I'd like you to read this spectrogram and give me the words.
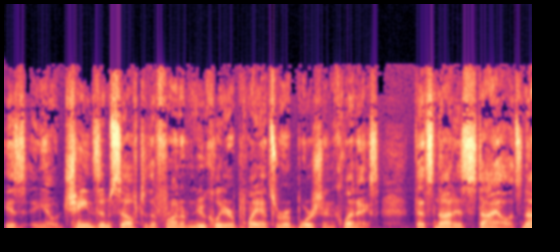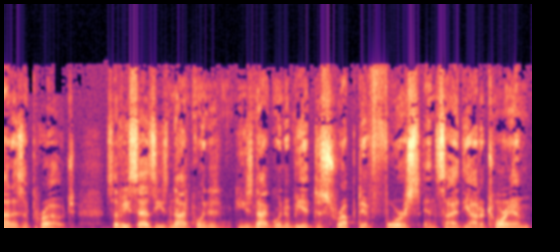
is you know chains himself to the front of nuclear plants or abortion clinics. That's not his style. It's not his approach. So if he says he's not going to he's not going to be a disruptive force inside the auditorium,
